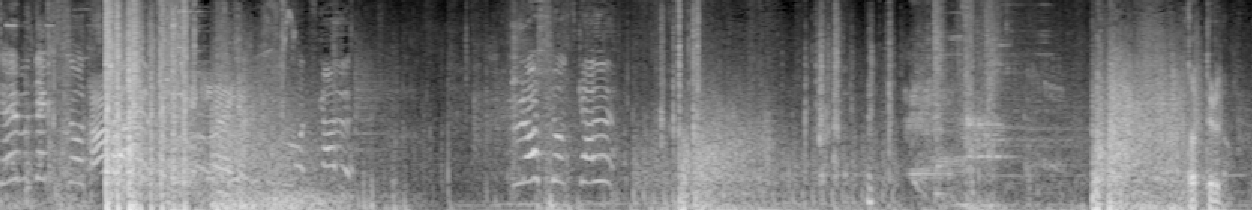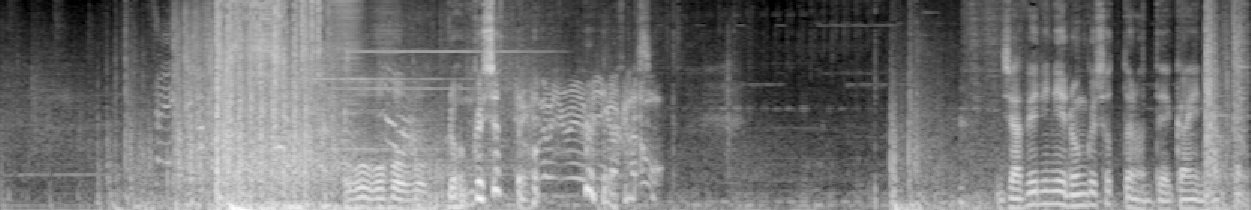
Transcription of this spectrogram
セーブテックスを使う敵がいるを使うブラッシュを使う当たってるのおおおおおロングショット？ジャベリにロングショットなんて概念あったの？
